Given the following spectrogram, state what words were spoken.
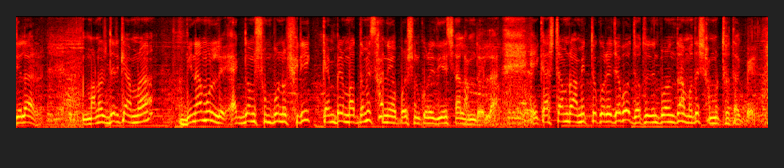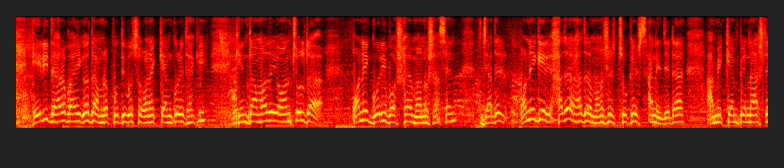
জেলার মানুষদেরকে আমরা বিনামূল্যে একদম সম্পূর্ণ ফ্রি ক্যাম্পের মাধ্যমে স্থানীয় অপারেশন করে দিয়েছে, আলহামদুলিল্লাহ। এই কাজটা আমরা আমিত্ব করে যাব, যতদিন পর্যন্ত আমাদের সামর্থ্য থাকবে। এরই ধারাবাহিকতা আমরা প্রতি বছর অনেক ক্যাম্প করে থাকি, কিন্তু আমাদের এই অঞ্চলটা অনেক গরিব, অসহায় মানুষ আছেন, যাদের অনেকের হাজার হাজার মানুষের চোখের সানে যেটা আমি ক্যাম্পে না আসলে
